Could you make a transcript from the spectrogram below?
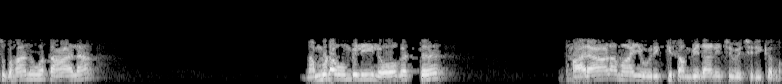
സുബാനുവ താല നമ്മുടെ മുമ്പിൽ ഈ ലോകത്ത് ധാരാളമായി ഒരുക്കി സംവിധാനിച്ചു വെച്ചിരിക്കുന്നു.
